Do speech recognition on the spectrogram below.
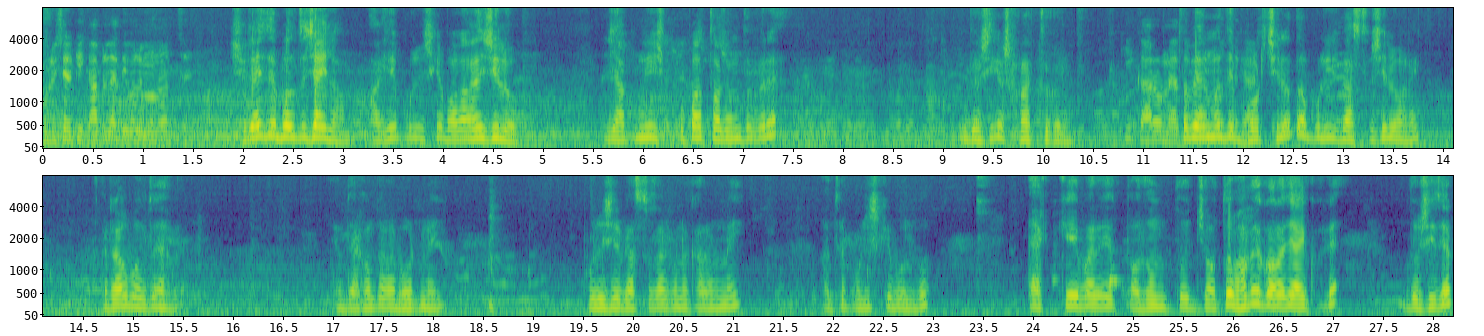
পুলিশের কি গাফিলাতি বলে মনে হচ্ছে? সেটাই তো বলতে চাইলাম আগে পুলিশকে বলা হয়েছিল যে আপনি প্রপার তদন্ত করে দোষীকে শনাক্ত করুন। কি কারণ এত তবে এর মধ্যে ভোট ছিল তো পুলিশ ব্যস্ত ছিল অনেক। এটাও বলতে হবে। কিন্তু এখন তারা ভোট নেই। পুলিশের ব্যস্ততার কোনো কারণ নেই। অর্থাৎ পুলিশকে বলব একেবারে তদন্ত যতভাবে করা যায় করে দোষীদের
